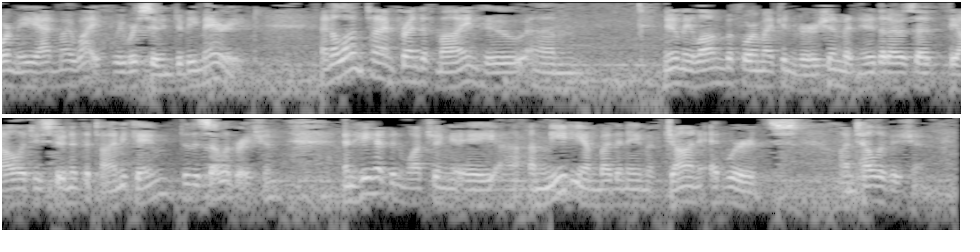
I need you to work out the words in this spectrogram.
for me and my wife. We were soon to be married. And a longtime friend of mine who um, knew me long before my conversion, but knew that I was a theology student at the time, he came to the celebration. And he had been watching a, uh, a medium by the name of John Edwards on television.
